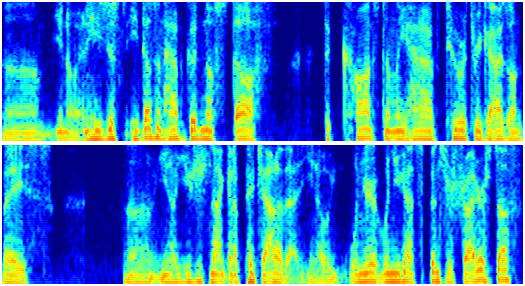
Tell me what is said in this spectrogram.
Um, you know, and he just he doesn't have good enough stuff to constantly have two or three guys on base. Uh, you know, you're just not going to pitch out of that. You know, when you're when you got Spencer Strider stuff,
